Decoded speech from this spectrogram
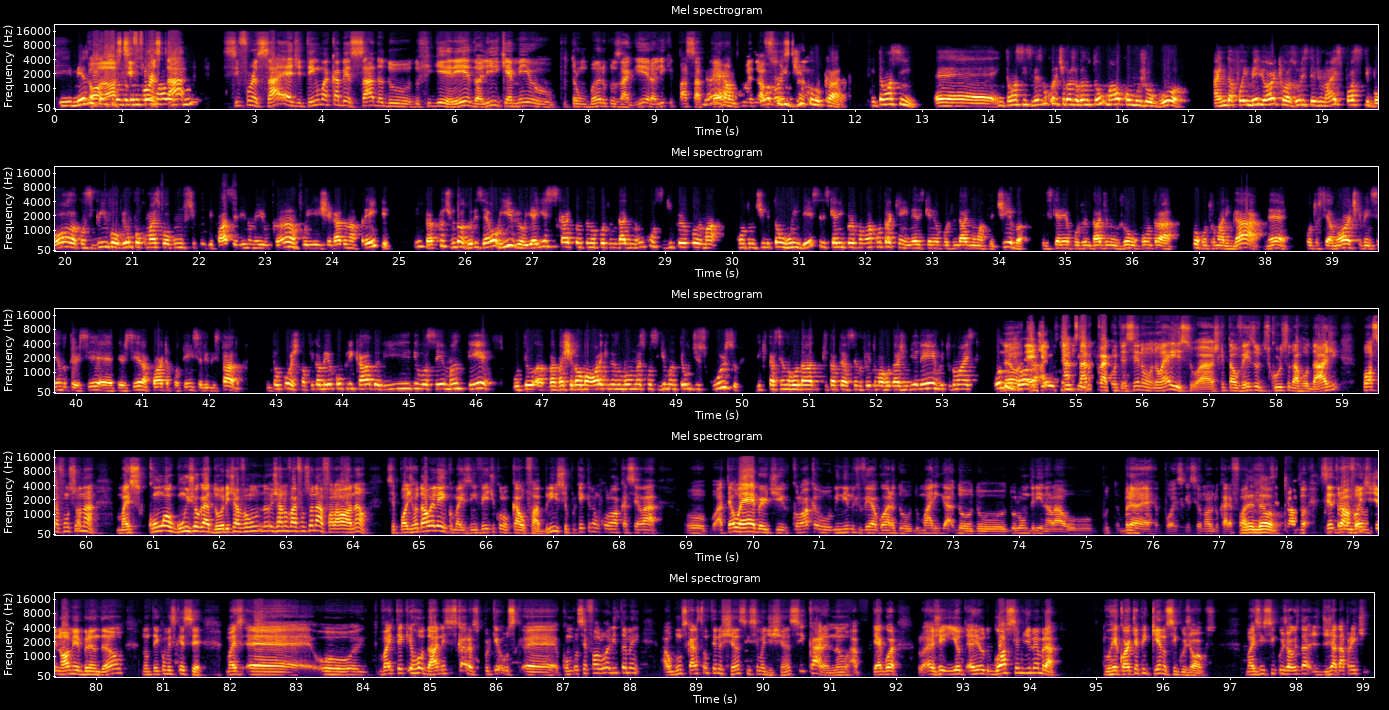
E mesmo se forçar, mal, assim, se forçar, Ed, tem uma cabeçada do, do Figueiredo ali, que é meio trombando com o zagueiro ali, que passa perto. Mas é ridículo, cara. Então, assim, é... então, assim, mesmo o Curitiba jogando tão mal como jogou, ainda foi melhor que o Azures, teve mais posse de bola, conseguiu envolver um pouco mais com alguns tipos de passe ali no meio campo e chegada na frente. Então, é porque o time do Azures é horrível. E aí, esses caras que estão tendo a oportunidade de não conseguir performar contra um time tão ruim desse, eles querem performar contra quem? Né? Eles querem oportunidade num Atletiba, eles querem oportunidade num jogo contra, pô, contra o Maringá, né? Contra o Cianorte, que vem sendo terceira, é, terceira, quarta potência ali do estado. Então, poxa, então fica meio complicado ali de você manter o teu. Vai chegar uma hora que nós não vamos mais conseguir manter o discurso de que está sendo rodado, que está sendo feita uma rodagem de elenco e tudo mais. Quando não, joga, é de, equipe... sabe, o que vai acontecer? Não, não é isso. Acho que talvez o discurso da rodagem possa funcionar. Mas com alguns jogadores já vão, já não vai funcionar. Falar, ó, não, você pode rodar o elenco, mas em vez de colocar o Fabrício, por que, que não coloca, sei lá, o, até o Ebert, coloca o menino que veio agora do, do Maringá, do, do, do Londrina lá, o puta, Bran, é, pô, esqueci o nome do cara, é foda. Brandão. Centroavante de nome Brandão, não tem como esquecer. Mas é, o, vai ter que rodar nesses caras, porque os, é, como você falou ali também, alguns caras estão tendo chance em cima de chance, e, cara, não, até agora. E eu, eu gosto sempre de lembrar: o recorte é pequeno, cinco jogos, mas em cinco jogos já dá para a gente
